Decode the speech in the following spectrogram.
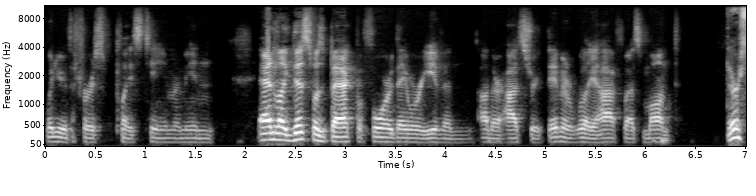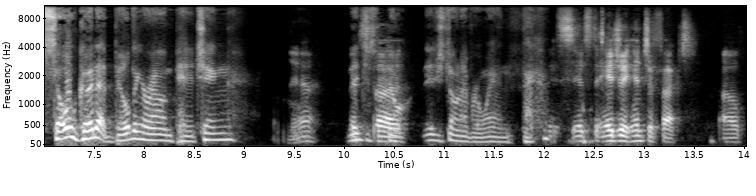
when you're the first place team. I mean, and like this was back before they were even on their hot streak. They've been really hot for the last month. They're so good at building around pitching. Yeah, They just uh, don't. They just don't ever win. it's it's the AJ Hinch effect. I'll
